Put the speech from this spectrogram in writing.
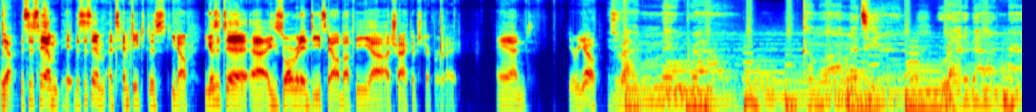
Yeah. This is him. This is him attempting to just, you know, he goes into uh, exorbitant detail about the uh, attractive stripper, right? And here we go. He's riding and proud. Come on, let's hear it right about now.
